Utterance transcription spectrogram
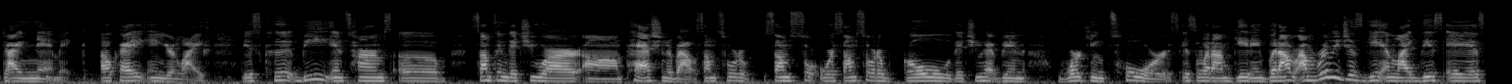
dynamic okay in your life this could be in terms of something that you are um, passionate about, some sort of some sort or some sort of goal that you have been working towards. Is what I'm getting, but I'm I'm really just getting like this as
